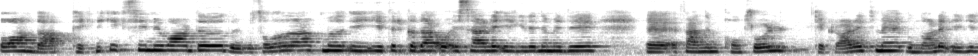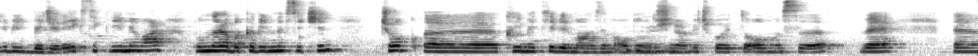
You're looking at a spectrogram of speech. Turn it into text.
o anda teknik eksiği mi vardı, duygusal olarak mı yeteri kadar o eserle ilgilenemedi, e, efendim kontrol, tekrar etme, bunlarla ilgili bir beceri eksikliği mi var? Bunlara bakabilmesi için çok e, kıymetli bir malzeme olduğunu Hmm. düşünüyorum. Üç boyutlu olması ve e,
